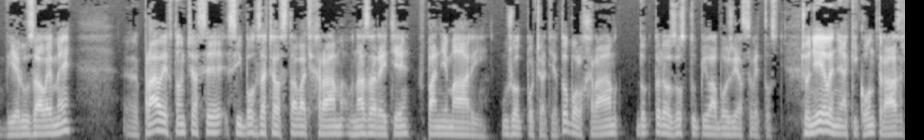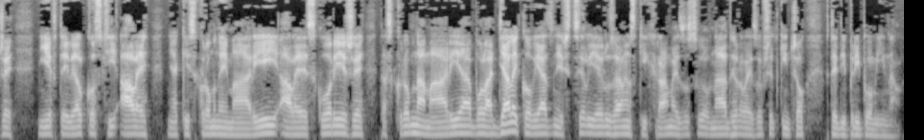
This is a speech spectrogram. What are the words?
v Jeruzaleme, Práve v tom čase si Boh začal stavať chrám v Nazarete v Pane Mári, už od počatia. To bol chrám, do ktorého zostúpila Božia svetosť. Čo nie je len nejaký kontrast, že nie v tej veľkosti, ale nejakej skromnej Márii, ale skôr je, že tá skromná Mária bola ďaleko viac než celý Jeruzalemský chrám aj so svojou nádherou, aj so všetkým, čo vtedy pripomínal.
